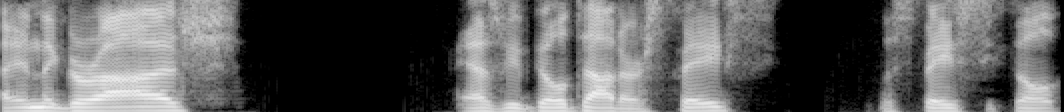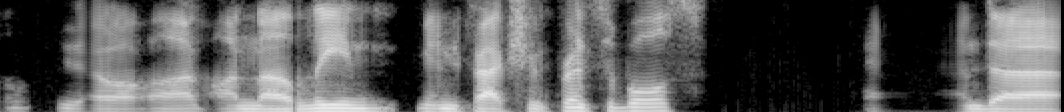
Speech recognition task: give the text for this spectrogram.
in the garage as we built out our space. The space is built, you know, on, on the lean manufacturing principles. And uh,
